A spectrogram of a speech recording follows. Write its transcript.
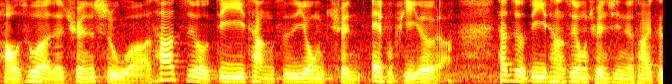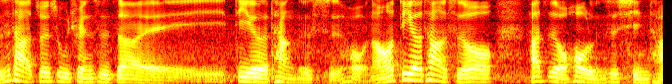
跑出来的圈数啊，他只有第一趟是用全 FP 二啦。他只有第一趟是用全新的胎，可是他的最速圈是在第二趟的时候，然后第二趟的时候，他只有后轮是新胎，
